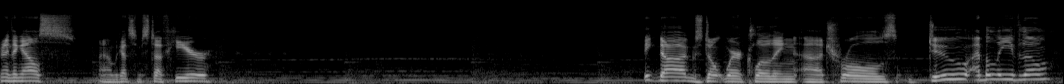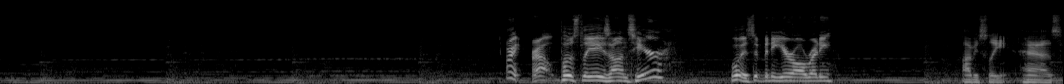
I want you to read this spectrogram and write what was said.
Anything else? Uh, we got some stuff here. Beak dogs don't wear clothing. Uh, trolls do, I believe, though. All right, our outpost liaisons here. Boy, has it been a year already? Obviously, it has.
